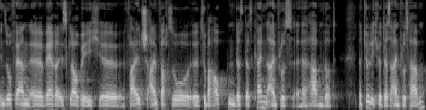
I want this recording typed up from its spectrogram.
Insofern äh, wäre es, glaube ich, äh, falsch, einfach so äh, zu behaupten, dass das keinen Einfluss äh, haben wird. Natürlich wird das Einfluss haben.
